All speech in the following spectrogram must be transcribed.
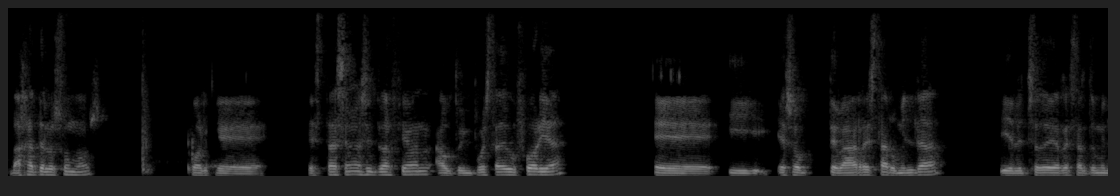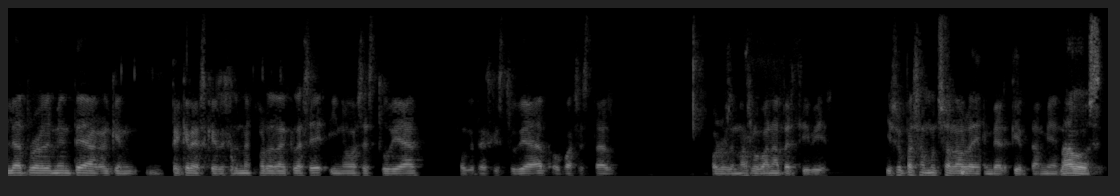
bájate los humos porque estás en una situación autoimpuesta de euforia eh, y eso te va a restar humildad y el hecho de restar tu humildad probablemente haga que te creas que eres el mejor de la clase y no vas a estudiar lo que tienes que estudiar o vas a estar o los demás lo van a percibir. Y eso pasa mucho a la hora de invertir también. Vamos,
